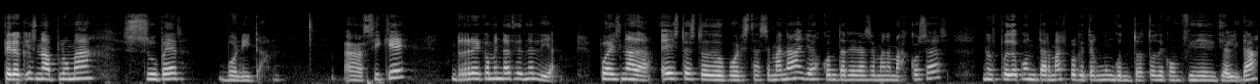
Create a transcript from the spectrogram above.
Pero que es una pluma súper bonita. Así que, recomendación del día. Pues nada, esto es todo por esta semana. Ya os contaré la semana más cosas. No os puedo contar más porque tengo un contrato de confidencialidad.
